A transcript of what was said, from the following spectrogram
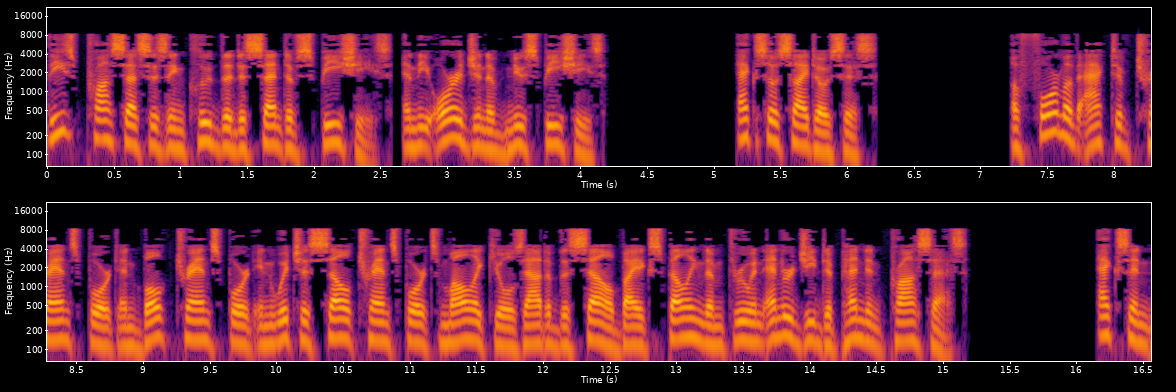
These processes include the descent of species, and the origin of new species. Exocytosis a form of active transport and bulk transport in which a cell transports molecules out of the cell by expelling them through an energy-dependent process. Exon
